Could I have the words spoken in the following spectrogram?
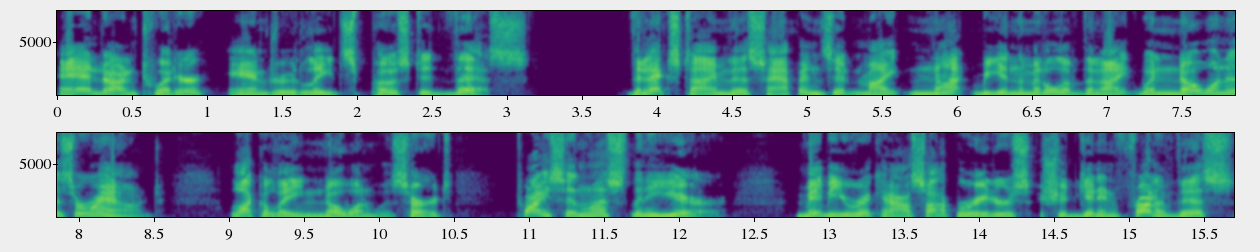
And on Twitter, Andrew Leitz posted this. The next time this happens, it might not be in the middle of the night when no one is around. Luckily, no one was hurt. Twice in less than a year. Maybe rickhouse operators should get in front of this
